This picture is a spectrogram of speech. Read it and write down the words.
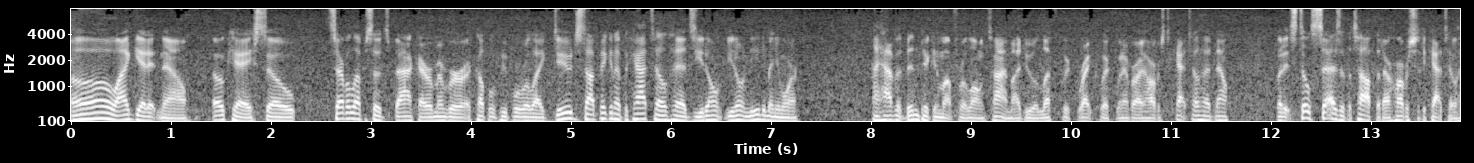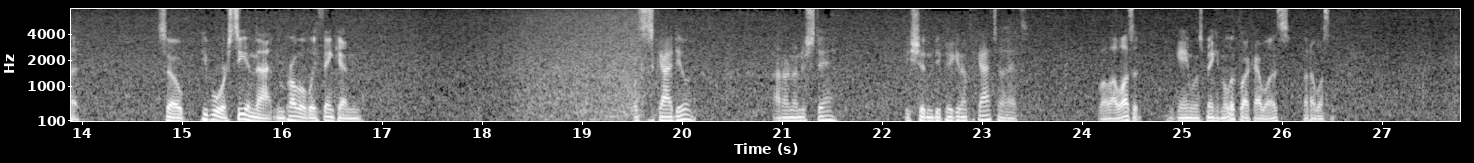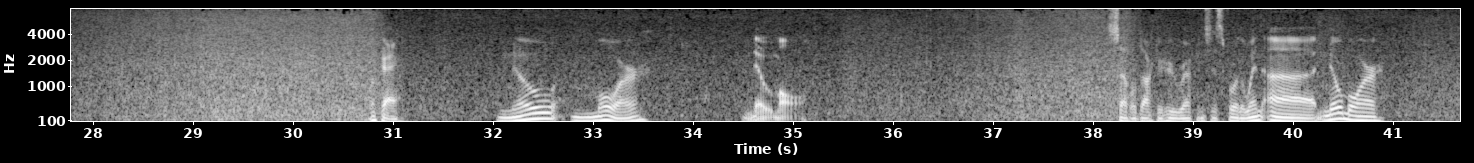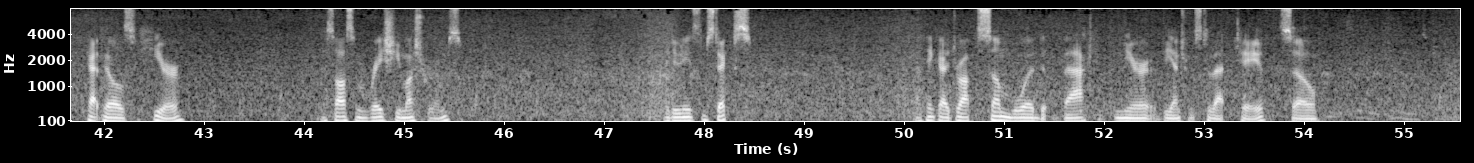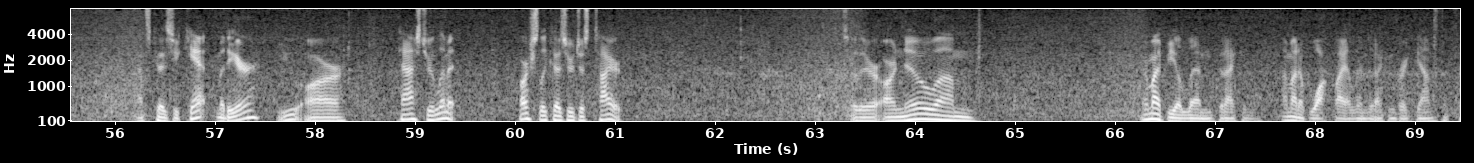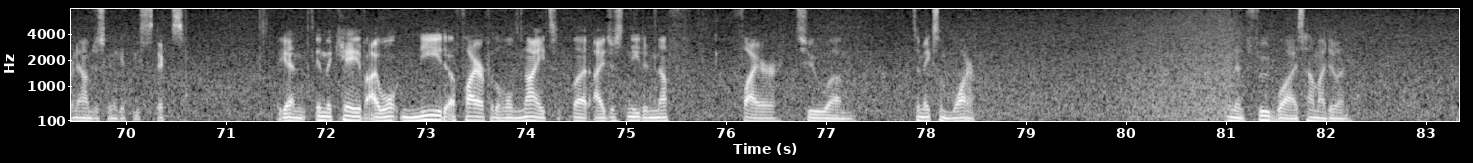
Oh, I get it now. Okay, so several episodes back, I remember a couple of people were like, "Dude, stop picking up the cattail heads. You don't you don't need them anymore." I haven't been picking them up for a long time. I do a left click, right click whenever I harvest a cattail head now, but it still says at the top that I harvested a cattail head. So people were seeing that and probably thinking, "What's this guy doing? I don't understand. He shouldn't be picking up the cattail heads." Well, I wasn't. The game was making it look like I was, but I wasn't. Okay, no more. No more. Subtle Doctor Who references for the win. Uh, no more cattails here. I saw some reishi mushrooms. I do need some sticks. I think I dropped some wood back near the entrance to that cave, so that's because you can't, my dear. You are past your limit, partially because you're just tired. So there are no, um, there might be a limb that I can, I might have walked by a limb that I can break down, but for now I'm just going to get these sticks. Again, in the cave, I won't need a fire for the whole night, but I just need enough fire to, um, to make some water. And then food-wise, how am I doing?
